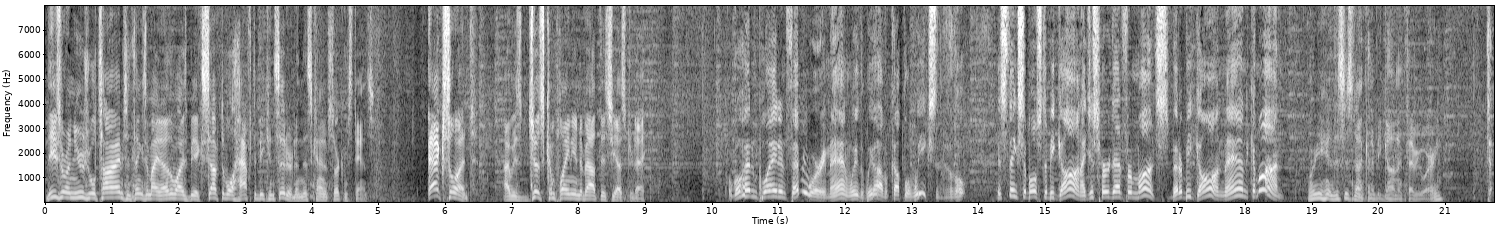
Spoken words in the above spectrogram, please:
These are unusual times, and things that might otherwise be acceptable have to be considered in this kind of circumstance. Excellent. I was just complaining about this yesterday. Well, go ahead and play it in February, man. We we have a couple of weeks. This thing's supposed to be gone. I just heard that for months. Better be gone, man. Come on. Where are you? This is not going to be gone in February.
